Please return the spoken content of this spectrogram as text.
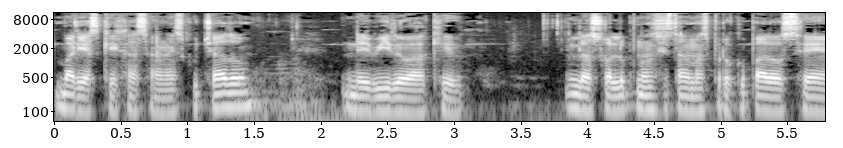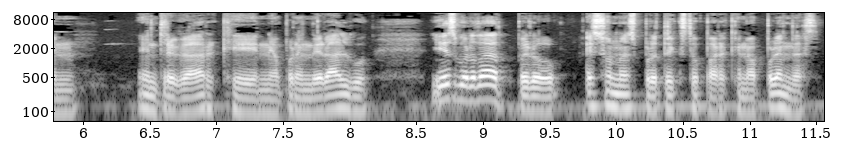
Varias quejas han escuchado debido a que los alumnos están más preocupados en entregar que en aprender algo. Y es verdad, pero eso no es pretexto para que no aprendas.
